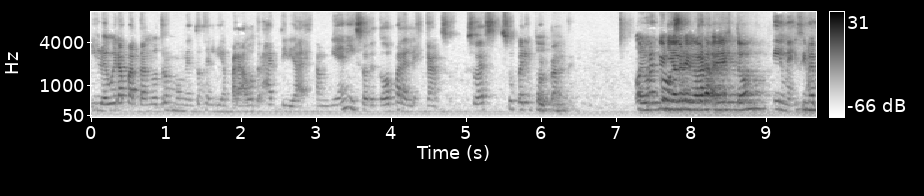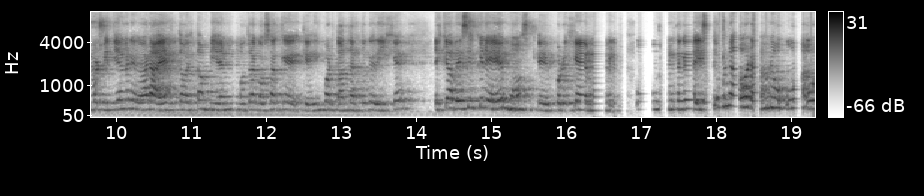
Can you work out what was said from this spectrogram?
y luego ir apartando otros momentos del día para otras actividades también y sobre todo para el descanso. Eso es súper importante. Algo que quería agregar a esto, si me permitía agregar a esto, es también otra cosa que, que, es importante a esto que dije, es que a veces creemos que, por ejemplo, un cliente que dice una hora, una, una,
